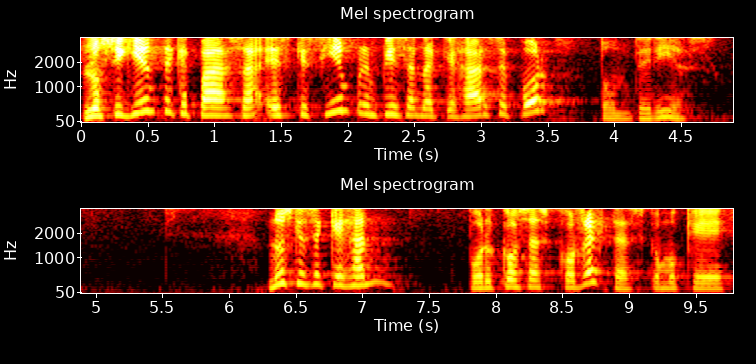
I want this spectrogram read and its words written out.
lo siguiente que pasa es que siempre empiezan a quejarse por tonterías. No es que se quejan por cosas correctas, como que,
